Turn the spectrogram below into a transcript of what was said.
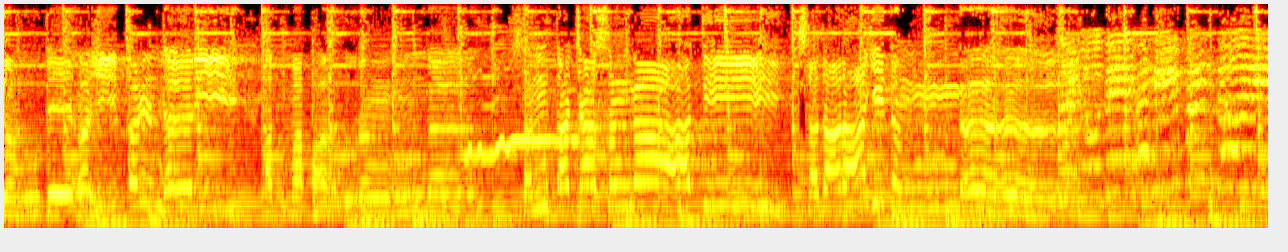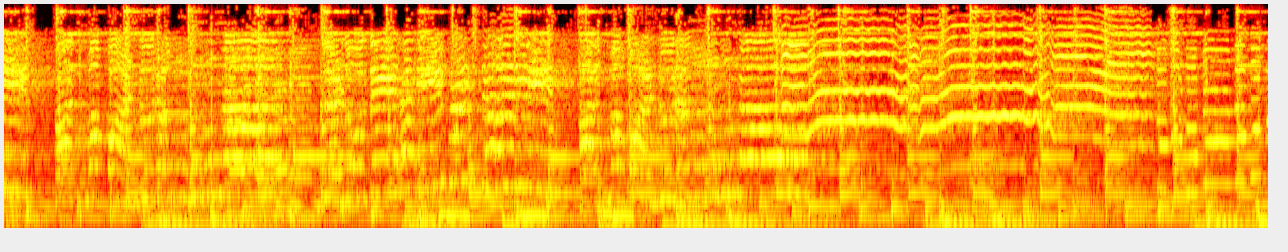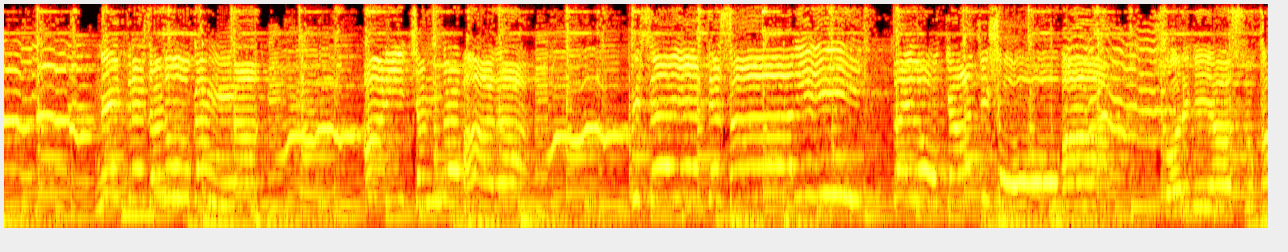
समुदेहि पण्ढरी आत्मा पाण्डुरङ्ग सन्त च सङ्गाति सदा राहित चंद्रभागा विषय ते सारी त्रैलोक्याची शोभा स्वर्गीय सुख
